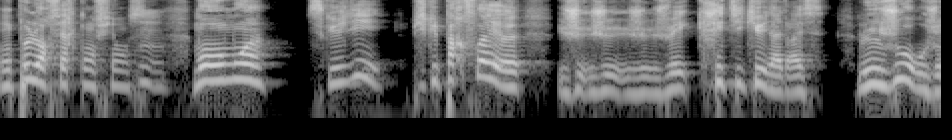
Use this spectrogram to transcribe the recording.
on peut leur faire confiance? Hmm. Moi, au moins, ce que je dis, puisque parfois, euh, je, je, je, vais critiquer une adresse. Le jour où je,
